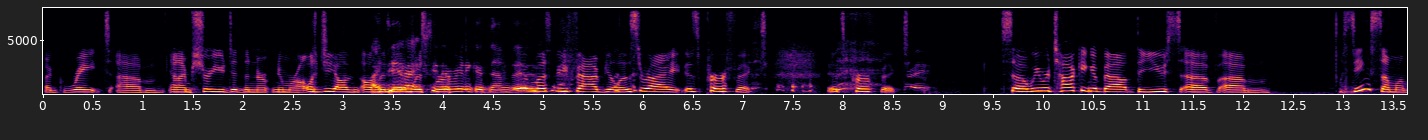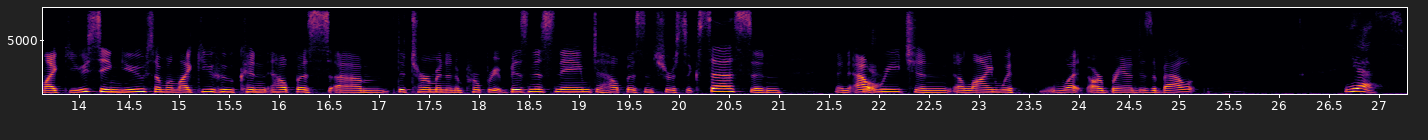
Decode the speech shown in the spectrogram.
a great, um, and I'm sure you did the n- numerology on, on the Name Whisperer. They're really good numbers. It must be fabulous, right? It's perfect. It's perfect. Right. So, we were talking about the use of. Um, seeing someone like you, seeing you, someone like you who can help us um, determine an appropriate business name to help us ensure success and and outreach yeah. and align with what our brand is about. Yes.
